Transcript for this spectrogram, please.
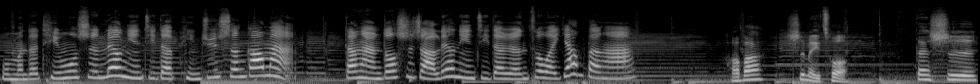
我们的题目是六年级的平均身高嘛，当然都是找六年级的人作为样本啊。好吧，是没错，但是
